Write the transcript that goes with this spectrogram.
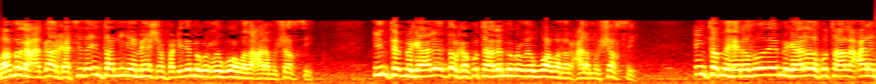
waa magaca gaarka sida inta nin ee meesha fadhida magacoogu waa wada calamu shaksi inta magaalo dalka ku taalla magacoogu waa wada calamu shaksi inta meheradood ee magaalada ku taalla calam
